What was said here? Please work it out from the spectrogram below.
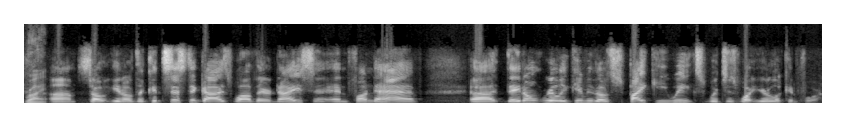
Right. Um, so you know the consistent guys, while they're nice and, and fun to have, uh, they don't really give you those spiky weeks, which is what you're looking for.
